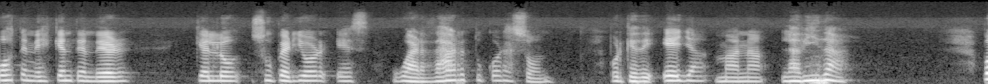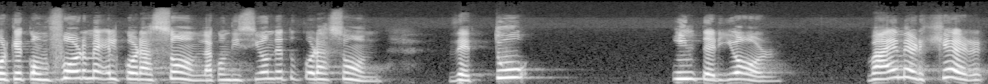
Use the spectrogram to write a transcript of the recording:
vos tenés que entender que lo superior es guardar tu corazón, porque de ella mana la vida. Porque conforme el corazón, la condición de tu corazón, de tu interior, va a emerger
